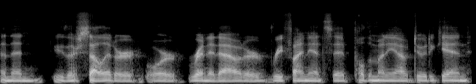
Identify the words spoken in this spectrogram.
and then either sell it or or rent it out or refinance it pull the money out do it again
